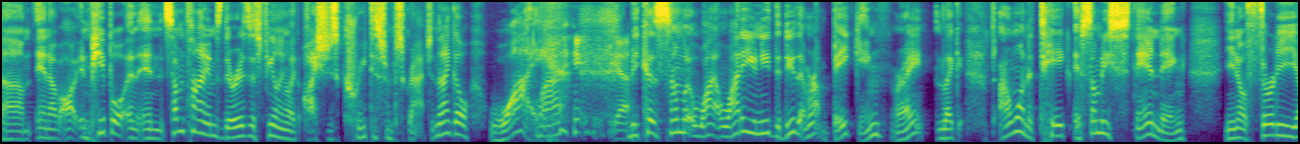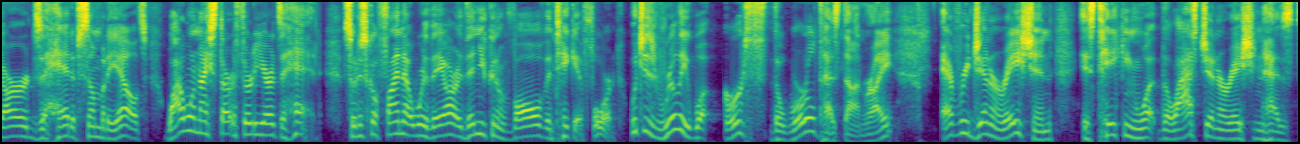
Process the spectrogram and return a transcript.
um, and I've and people and, and sometimes there is this feeling like, oh, I should just create this from scratch, and then I go, why? Why? yeah. Because somebody, why? Why do you need to do that? We're not baking, right? Like, I want to take if somebody's standing, you know, thirty yards ahead of somebody else. Why wouldn't I start thirty yards ahead? So just go find out where they are. Then you can evolve and take it forward, which is really what earth, the world has done, right? Every generation is taking what the last generation has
